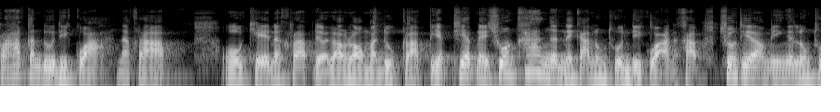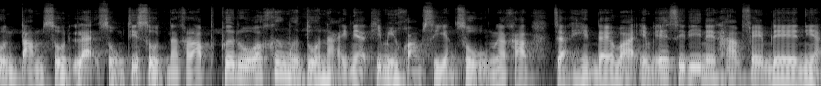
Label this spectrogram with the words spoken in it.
กราฟกันดูดีกว่านะครับ โอเคนะครับ เดี๋ยวเราลองมาดูกราฟเปรียบเทียบในช่วงค่าเงินในการลงทุนดีกว่านะครับ ช่วงที่เรามีเงินลงทุนต่ำสุดและสูงที่สุดนะครับ เพื่อดูว่าเครื่องมือตัวไหนเนี่ยที่มีความเสี่ยงสูงนะครับ จะเห็นได้ว่า MACD ใน Time Frame Day เนี่ย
